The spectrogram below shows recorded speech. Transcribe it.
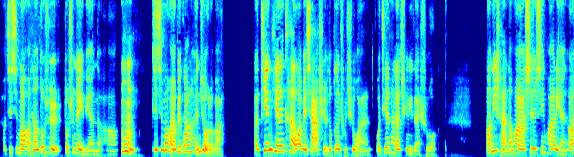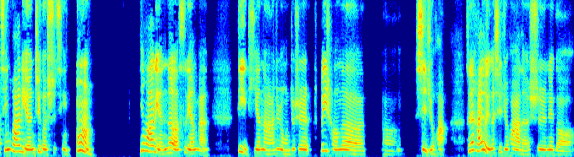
还有机器猫，好像都是都是那边的啊。机器猫好像被关了很久了吧？呃，天天看到外面下雪都不能出去玩。我天天看到群里在说，房地产的话是新华联啊，新华联这个事情，新华联的四连板地天呐，这种就是非常的呃。戏剧化，昨天还有一个戏剧化呢，是那个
